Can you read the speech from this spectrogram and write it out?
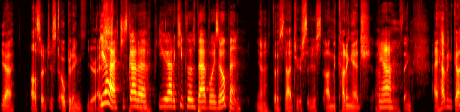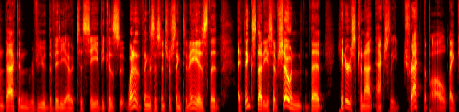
yeah, also just opening your eyes. Yeah, just gotta yeah. you gotta keep those bad boys open. Yeah, those Dodgers, they're just on the cutting edge of yeah. everything. I haven't gone back and reviewed the video to see because one of the things that's interesting to me is that I think studies have shown that hitters cannot actually track the ball like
